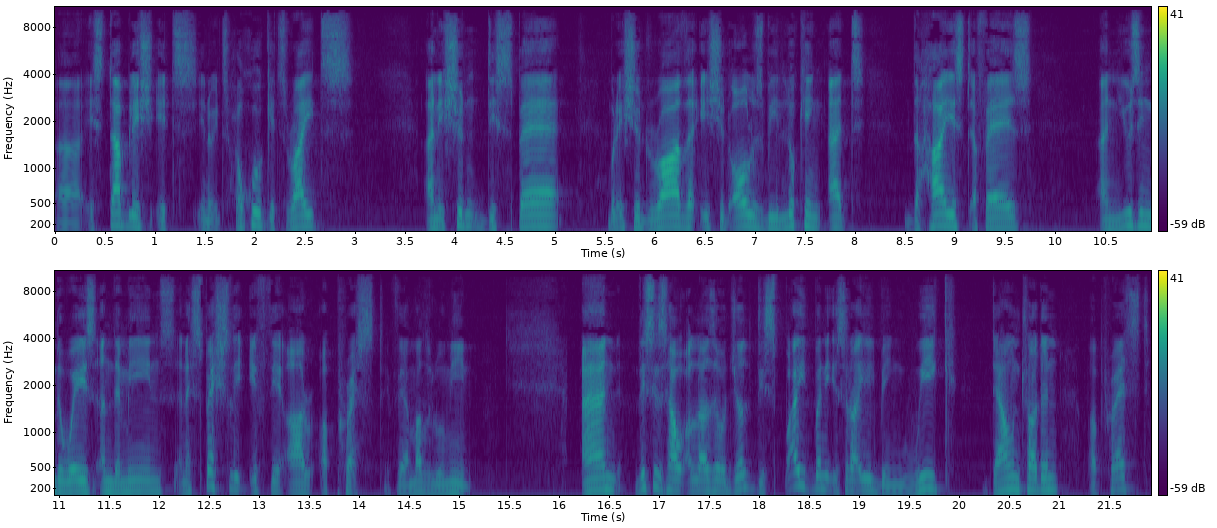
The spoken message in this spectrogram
uh, establish its, you know, its hukuk, its rights, and it shouldn't despair, but it should rather, it should always be looking at the highest affairs and using the ways and the means, and especially if they are oppressed, if they are madhlumin. And this is how Allah Azza despite Bani Israel being weak, downtrodden, oppressed,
